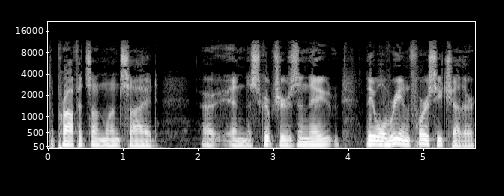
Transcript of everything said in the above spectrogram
the prophets on one side and the scriptures and they, they will reinforce each other.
